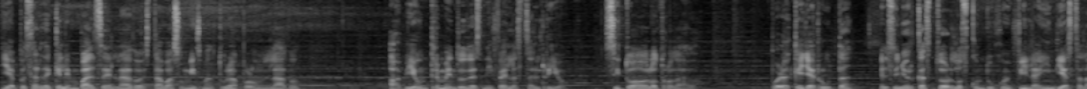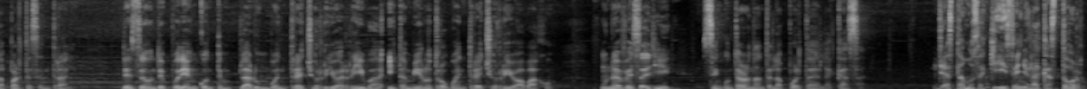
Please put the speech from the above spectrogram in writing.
y a pesar de que el embalse helado estaba a su misma altura por un lado, había un tremendo desnivel hasta el río, situado al otro lado. Por aquella ruta, el señor Castor los condujo en fila india hasta la parte central, desde donde podían contemplar un buen trecho río arriba y también otro buen trecho río abajo, Una vez allí, se encontraron ante la puerta de la casa. Ya estamos aquí, señora Castor,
